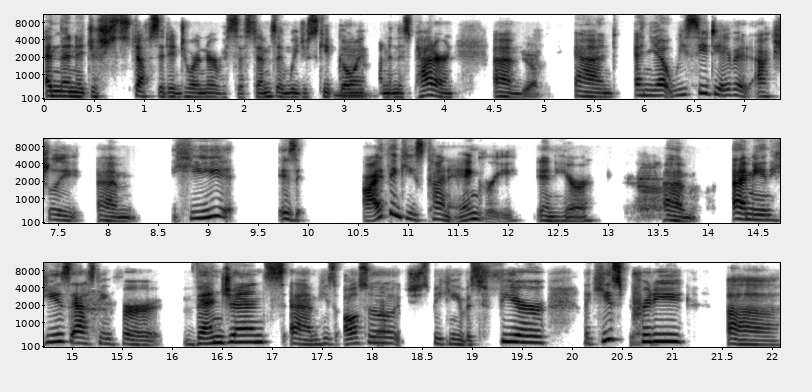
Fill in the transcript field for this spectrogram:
And then it just stuffs it into our nervous systems and we just keep going mm. on in this pattern. Um, yeah. And and yet we see David actually um he is I think he's kind of angry in here. Um I mean, he's asking for vengeance. Um he's also yeah. speaking of his fear. Like he's yeah. pretty uh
